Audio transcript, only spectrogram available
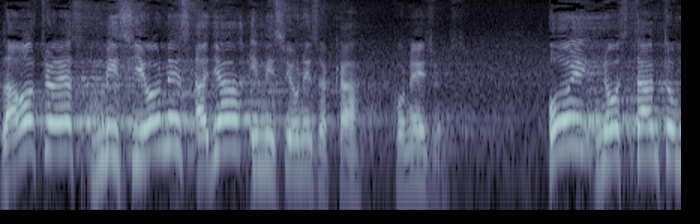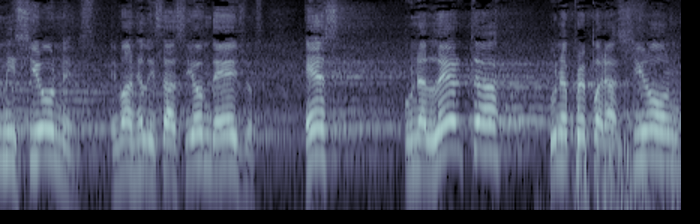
La otra es misiones allá y misiones acá con ellos. Hoy no es tanto misiones, evangelización de ellos, es una alerta, una preparación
